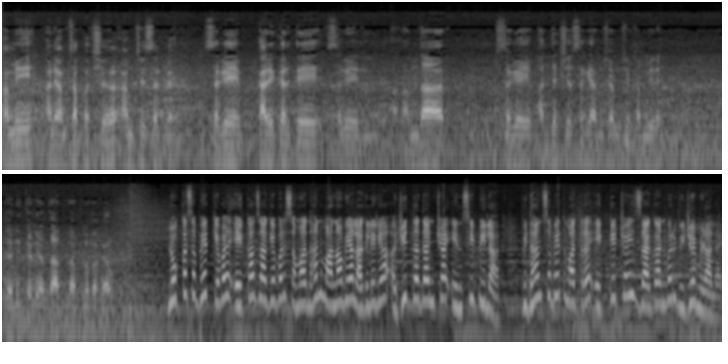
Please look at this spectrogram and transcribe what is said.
आम्ही आणि आमचा पक्ष आमचे सगळे सगळे कार्यकर्ते सगळे आमदार सगळे अध्यक्ष सगळे आमचे आमचे खंबीर आहेत. ज्यांनी त्यांनी आता आपलं आपलं बघावं. लोकसभेत केवळ एका जागेवर समाधान मानाव्या लागलेल्या अजितदादांच्या एनसीपीला विधानसभेत मात्र एक्केचाळीस जागांवर विजय मिळालाय.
